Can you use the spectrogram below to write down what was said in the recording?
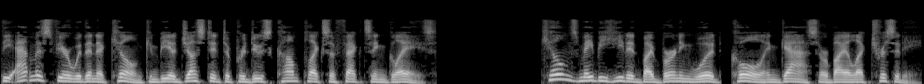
The atmosphere within a kiln can be adjusted to produce complex effects in glaze. Kilns may be heated by burning wood, coal and gas or by electricity.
